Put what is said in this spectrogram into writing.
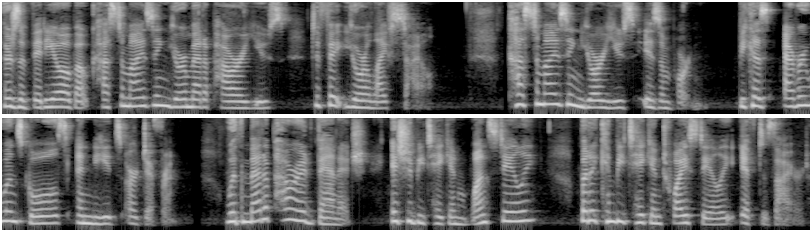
there's a video about customizing your MetaPower use to fit your lifestyle. Customizing your use is important because everyone's goals and needs are different. With MetaPower Advantage, it should be taken once daily, but it can be taken twice daily if desired.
